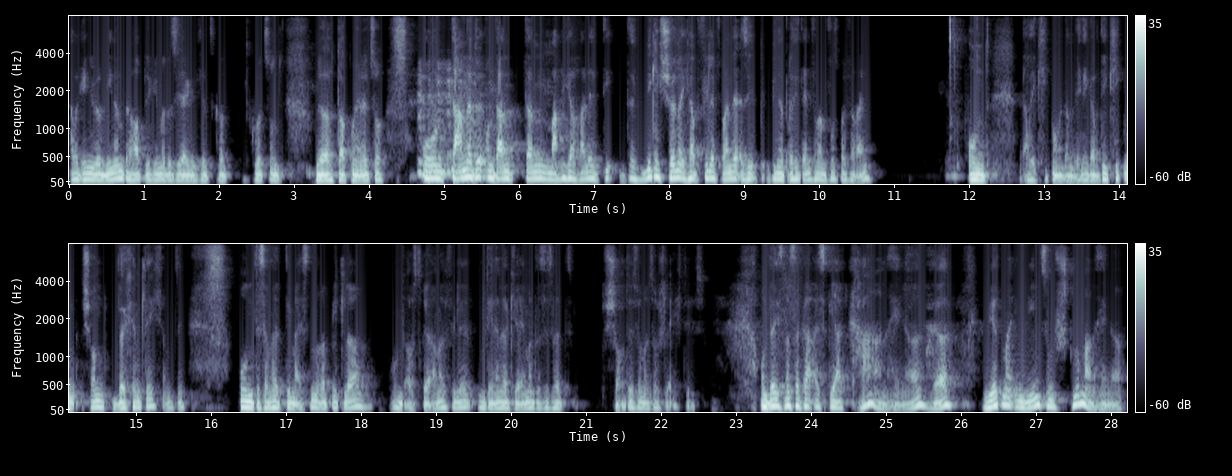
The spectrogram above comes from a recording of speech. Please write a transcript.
aber gegenüber Wienern behaupte ich immer, dass ich eigentlich jetzt gerade kurz und ja, taugt mir ja nicht so. Und dann und dann dann mache ich auch alle die wirklich schöner. Ich habe viele Freunde, also ich bin ja Präsident von einem Fußballverein und aber ich kicken momentan weniger, aber die kicken schon wöchentlich und und das sind halt die meisten Rapidler und Austrianer viele, und denen erkläre ich immer, dass es halt schaut ist, wenn man so schlecht ist. Und da ist man sogar als GAK-Anhänger, ja, wird man in Wien zum Sturmanhänger.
